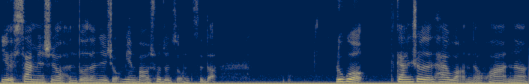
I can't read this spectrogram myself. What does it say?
有下面是有很多的那种面包树的种子的，如果干涉的太晚的话，那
